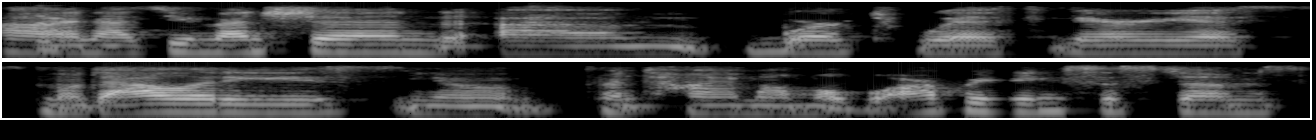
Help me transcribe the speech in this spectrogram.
and as you mentioned, um, worked with various modalities, you know, spent time on mobile operating systems,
